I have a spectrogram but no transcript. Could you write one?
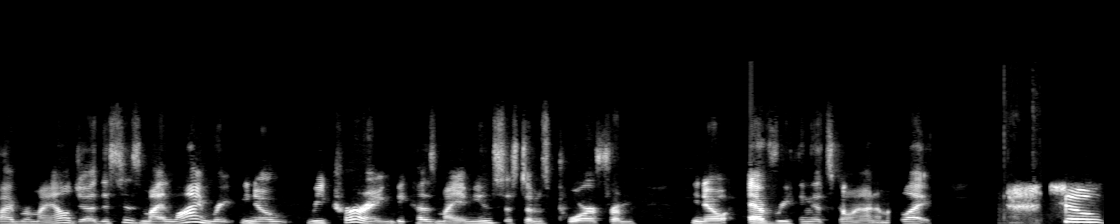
fibromyalgia. This is my Lyme, re, you know, recurring because my immune system's poor from you know everything that's going on in my life. So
